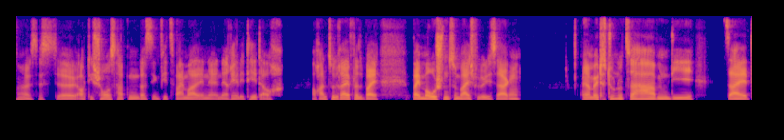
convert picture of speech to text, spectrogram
Ja, das heißt, äh, auch die Chance hatten, das irgendwie zweimal in der in der Realität auch auch anzugreifen. Also, bei bei Motion zum Beispiel würde ich sagen, äh, möchtest du Nutzer haben, die seit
